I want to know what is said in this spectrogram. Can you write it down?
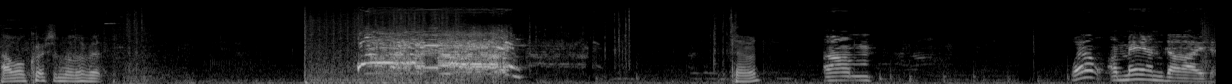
I won't question none of it. Devin? Um. Well, a man died.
